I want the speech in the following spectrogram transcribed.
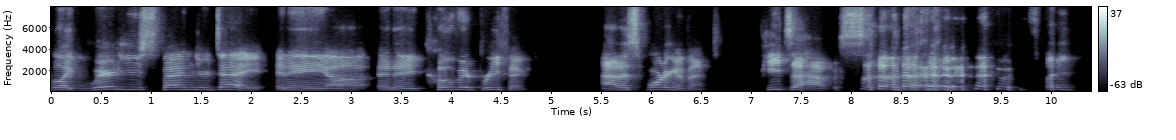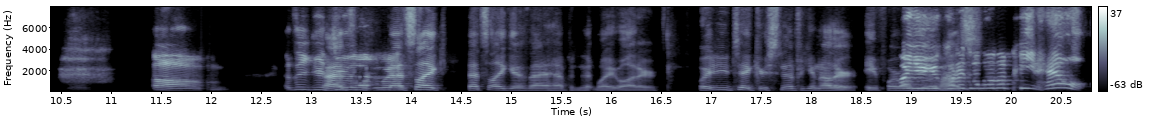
like where do you spend your day in a uh, in a COVID briefing at a sporting event? Pizza House. it's like, um, I think you that's, do that with. that's like that's like if that happened at Whitewater. Where do you take your significant other? Eight four oh, one. you, you could have done Pete Hill.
